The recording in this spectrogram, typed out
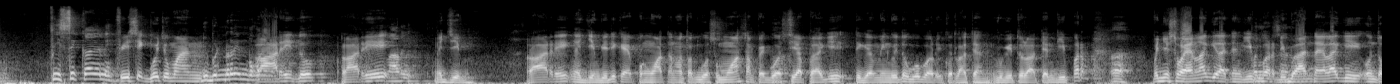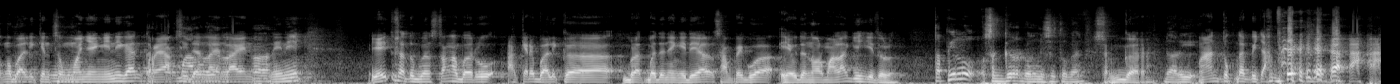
fisik kayak nih Fisik gue cuman Dibenerin pokoknya. lari tuh, lari, Lari. nge-gym. Lari, nge-gym. Jadi kayak penguatan otot gue semua sampai gue siap lagi tiga minggu itu gue baru ikut latihan. Begitu latihan kiper, Ah. penyesuaian lagi latihan kiper, dibantai lagi untuk ngebalikin semuanya yang ini kan, reaksi dan ya. lain-lain. Ah. Ini ya itu satu bulan setengah baru akhirnya balik ke berat badan yang ideal sampai gua ya udah normal lagi gitu loh. Tapi lu seger dong di situ kan Segar. Dari- ngantuk tapi capek.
